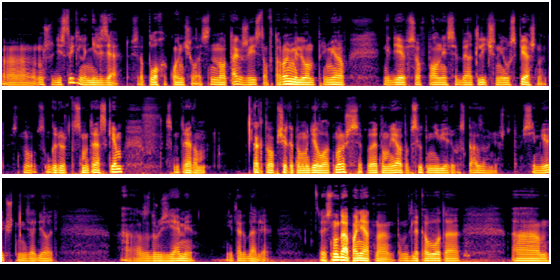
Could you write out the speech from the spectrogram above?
ну, что действительно нельзя, то есть это плохо кончилось, но также есть там второй миллион примеров, где все вполне себе отлично и успешно. То есть, ну, говорю, что смотря с кем, смотря там, как ты вообще к этому делу относишься, поэтому я вот абсолютно не верю в высказывание, что там с семьей что-то нельзя делать, а с друзьями и так далее. То есть, ну да, понятно, там для кого-то а,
